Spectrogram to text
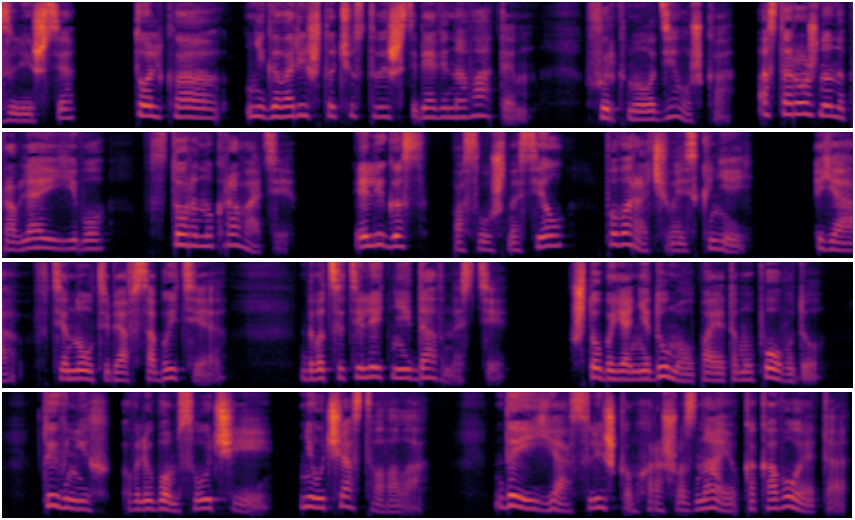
злишься?» «Только не говори, что чувствуешь себя виноватым», — фыркнула девушка, осторожно направляя его в сторону кровати. Элигас послушно сел поворачиваясь к ней. «Я втянул тебя в события двадцатилетней давности. Что бы я ни думал по этому поводу, ты в них в любом случае не участвовала. Да и я слишком хорошо знаю, каково это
